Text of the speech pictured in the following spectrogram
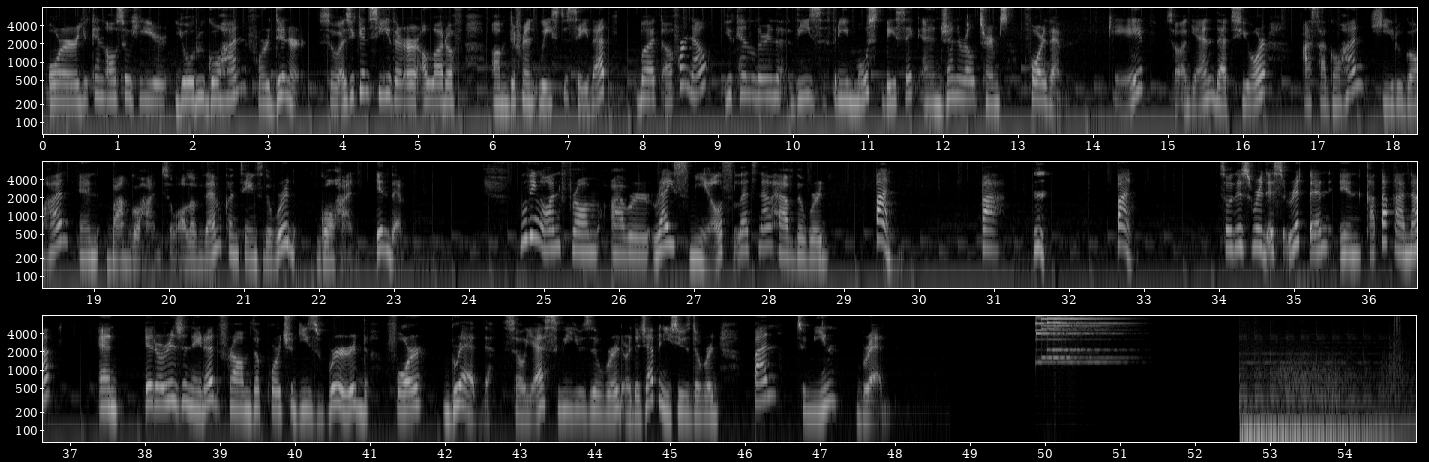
or you can also hear yoru gohan for dinner. So, as you can see, there are a lot of um, different ways to say that. But uh, for now, you can learn these three most basic and general terms for them. Okay? So again, that's your asagohan, hirugohan, and bangohan. So all of them contains the word gohan in them. Moving on from our rice meals, let's now have the word pan. Pa, n, pan. So this word is written in katakana and it originated from the Portuguese word for bread. So, yes, we use the word, or the Japanese use the word pan to mean bread.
